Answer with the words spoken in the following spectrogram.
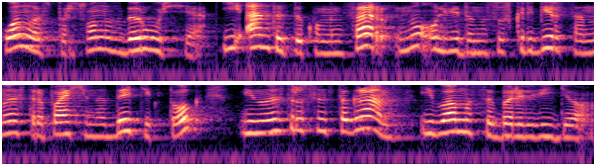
con las personas de Rusia. Y antes de comenzar, no olviden suscribirse a nuestra página de TikTok y nuestros Instagrams y vamos a ver el video.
